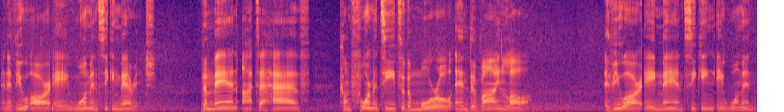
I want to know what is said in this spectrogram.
and if you are a woman seeking marriage, the man ought to have conformity to the moral and divine law. If you are a man seeking a woman,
